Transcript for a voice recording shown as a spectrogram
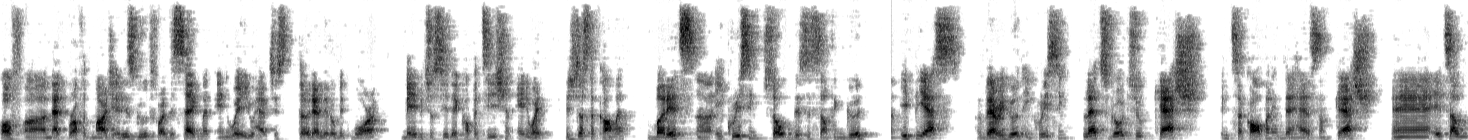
of uh, net profit margin, it is good for the segment. Anyway, you have to study a little bit more, maybe to see the competition. Anyway, it's just a comment, but it's uh, increasing. So this is something good. EPS, very good, increasing. Let's go to cash. It's a company that has some cash and it's a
